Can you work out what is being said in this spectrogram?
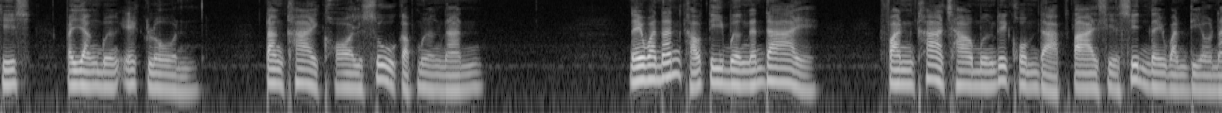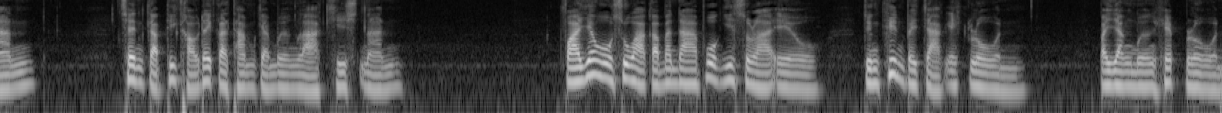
คิชไปยังเมืองเอกโลน ตั้งค่ายคอยสู้กับเมืองนั้น ในวันนั้นเขาตีเมืองนั้นได้ ฟันฆ่าชาวเมืองด้วยคมดาบตายเสียสิ้นในวันเดียวนั้น เช่นกับที่เขาได้กระทำแก่เมืองลาคิชนั้นฝ่ายยโฮสุวากับบรรดาพวกยิสราเอลจึงขึ้นไปจากเอกโลน ไปยังเมืองเฮบโรน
